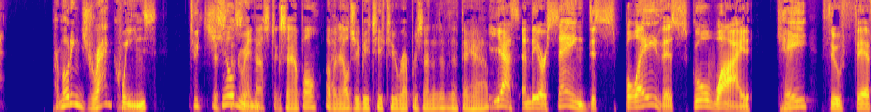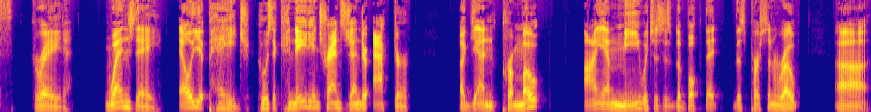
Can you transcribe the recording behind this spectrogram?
Promoting drag queens to children. best example of an LGBTQ representative that they have? Yes, and they are saying display this school wide K through fifth grade. Wednesday, Elliot Page, who is a Canadian transgender actor, again promote I Am Me, which is the book that this person wrote. uh,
